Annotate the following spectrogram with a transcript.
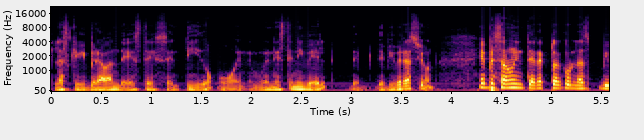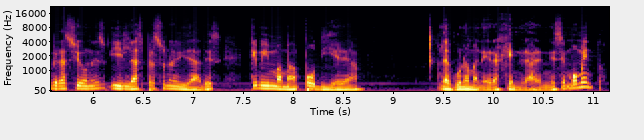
las que vibraban de este sentido o en, este nivel de, de, vibración, empezaron a interactuar con las vibraciones y las personalidades que mi mamá pudiera de alguna manera generar en ese momento.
